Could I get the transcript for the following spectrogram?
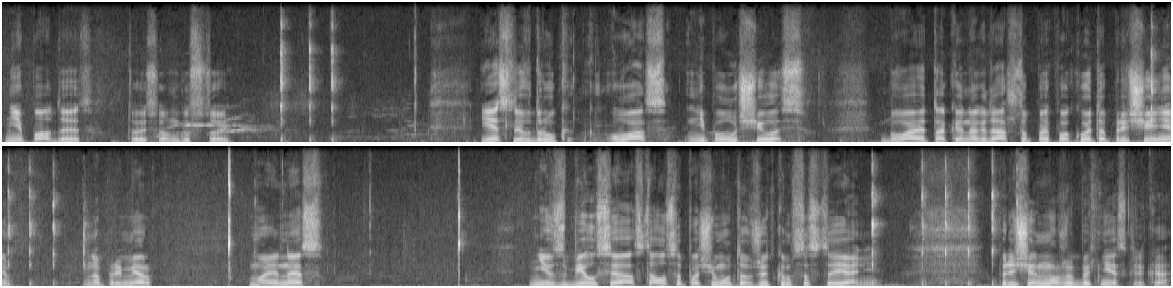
не падает, то есть он густой. Если вдруг у вас не получилось, бывает так иногда, что по какой-то причине, например, майонез не взбился, а остался почему-то в жидком состоянии. Причин может быть несколько.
